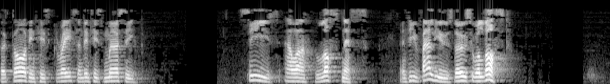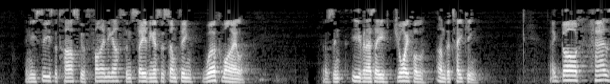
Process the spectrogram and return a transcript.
But God, in His grace and in His mercy, sees our lostness and He values those who are lost. And He sees the task of finding us and saving us as something worthwhile, as in, even as a joyful undertaking. And God has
